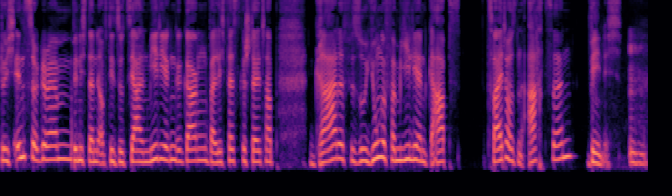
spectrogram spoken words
durch Instagram bin ich dann auf die sozialen Medien gegangen, weil ich festgestellt habe, gerade für so junge Familien gab es 2018 wenig. Mhm.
